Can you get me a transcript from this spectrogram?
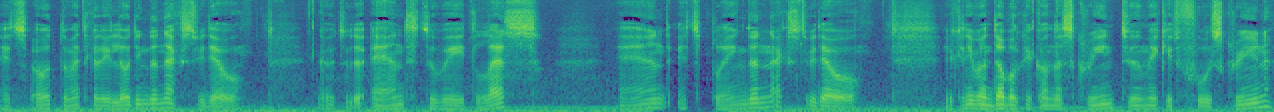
It's automatically loading the next video. Go to the end to wait less and it's playing the next video. You can even double click on the screen to make it full screen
